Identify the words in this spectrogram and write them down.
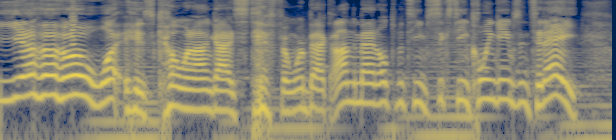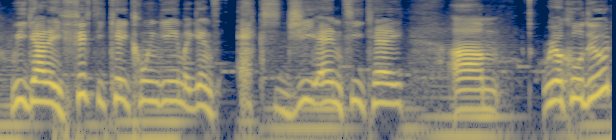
Yo, ho what is going on guys? Stiff and we're back on the Madden Ultimate Team 16 coin games and today we got a 50k coin game against XGNTK. Um, real cool dude.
